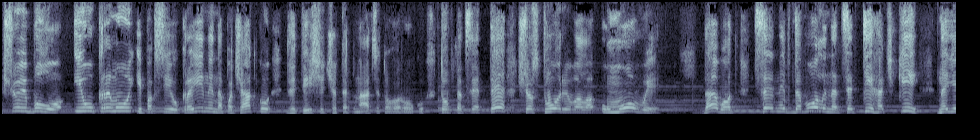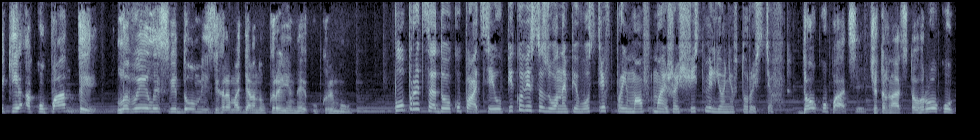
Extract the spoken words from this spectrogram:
Що і було і у Криму, і по всій Україні на початку 2014 року. Тобто, це те, що створювало умови. Да, от це невдоволення, це ті гачки, на які окупанти ловили свідомість громадян України у Криму. Попри це, до окупації у пікові сезони півострів приймав майже 6 мільйонів туристів. До окупації 2014 року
